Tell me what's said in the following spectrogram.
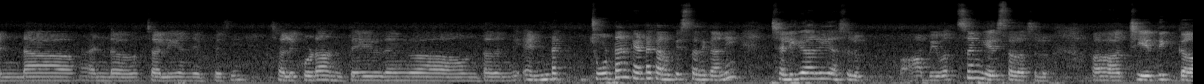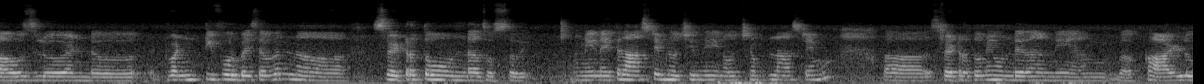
ఎండ అండ్ చలి అని చెప్పేసి చలి కూడా అంతే విధంగా ఉంటుందండి. ఎండ చూడడానికి ఎండ కనిపిస్తుంది కానీ చలిగాలి అసలు బీభత్సంగా వేస్తుంది అసలు. చేతికి గ్లౌజులు and twenty four by seven స్వెటర్తో ఉండాల్సి వస్తుంది. నేనైతే లాస్ట్ టైం వచ్చింది నేను వచ్చినప్పుడు లాస్ట్ టైం స్వెటర్తోనే ఉండేదాన్ని. కాళ్ళు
